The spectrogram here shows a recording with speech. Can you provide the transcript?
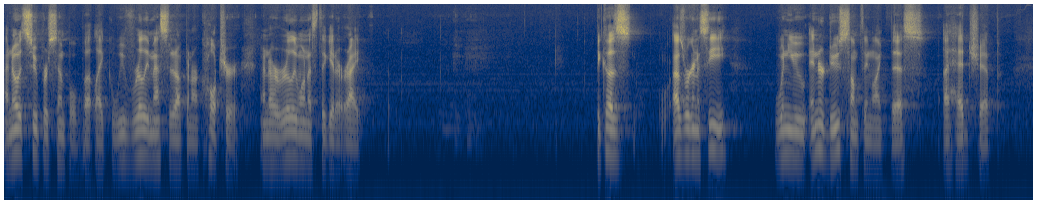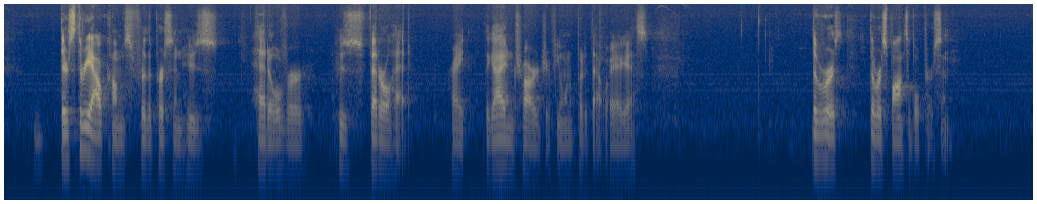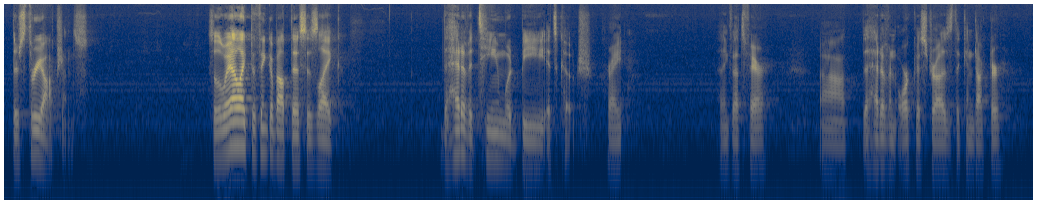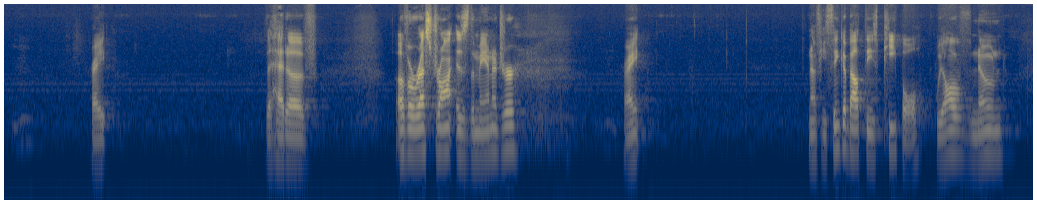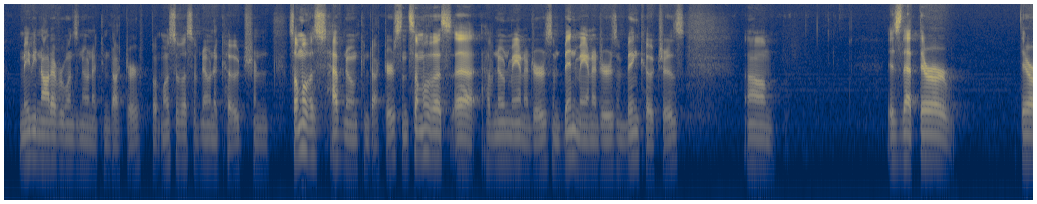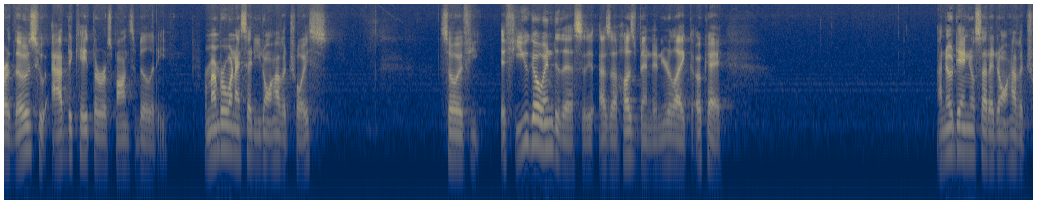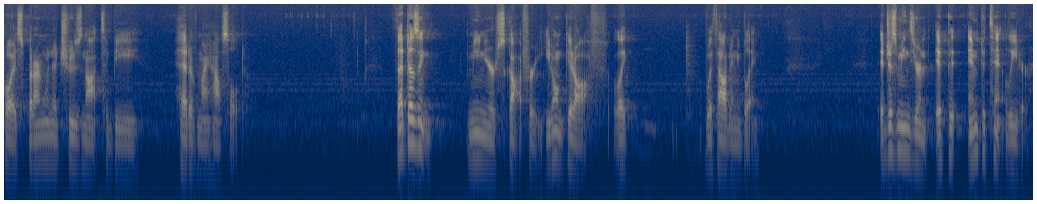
I know it's super simple, but like we've really messed it up in our culture, and I really want us to get it right. Because, as we're going to see, when you introduce something like this, a headship, there's three outcomes for the person who's head over, who's federal head, right? The guy in charge, if you want to put it that way, I guess. The, res- the responsible person. There's three options. So the way I like to think about this is like the head of a team would be its coach, right? I think that's fair. Uh, the head of an orchestra is the conductor, right? The head of of a restaurant is the manager, right? Now, if you think about these people, we all have known, maybe not everyone's known a conductor, but most of us have known a coach, and some of us have known conductors, and some of us uh, have known managers and been managers and been coaches. Um, is that there are, there are those who abdicate their responsibility. Remember when I said you don't have a choice? So if you, if you go into this as a husband and you're like, okay, I know Daniel said I don't have a choice, but I'm going to choose not to be head of my household. That doesn't mean you're scot free. You don't get off like without any blame. It just means you're an impotent leader.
